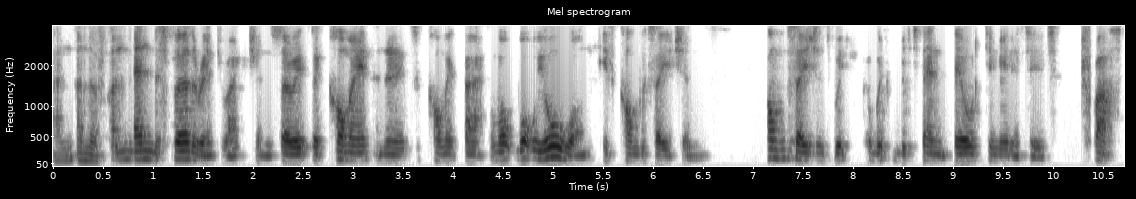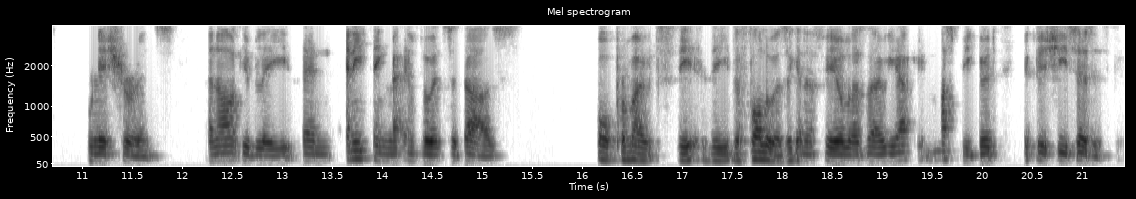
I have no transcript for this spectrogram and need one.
and and, the, and then there's further interaction. So it's a comment, and then it's a comment back. what what we all want is conversations, conversations which which, which then build communities trust, reassurance, and arguably then anything that influencer does or promotes, the the, the followers are going to feel as though yeah, it must be good because she says it's good.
